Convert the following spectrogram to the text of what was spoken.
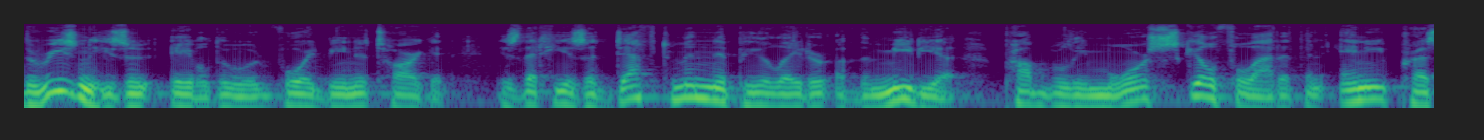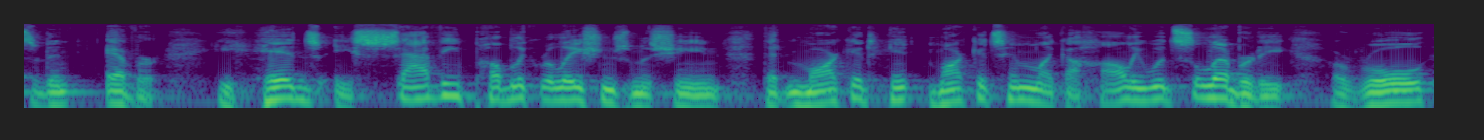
the reason he's able to avoid being a target is that he is a deft manipulator of the media, probably more skillful at it than any president ever. He heads a savvy public relations machine that market, markets him like a Hollywood celebrity, a role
